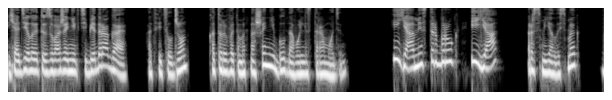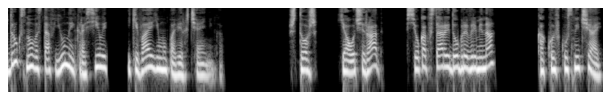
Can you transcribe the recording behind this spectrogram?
«Я делаю это из уважения к тебе, дорогая», ответил Джон, который в этом отношении был довольно старомоден. «И я, мистер Брук, и я!» рассмеялась Мэг, вдруг снова став юной и красивой и кивая ему поверх чайника. «Что ж, я очень рад. Все как в старые добрые времена. Какой вкусный чай.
